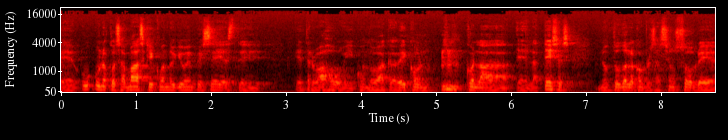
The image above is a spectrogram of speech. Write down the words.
eh, una cosa más, que cuando yo empecé este eh, trabajo y cuando acabé con, con la, eh, la tesis, no toda la conversación sobre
